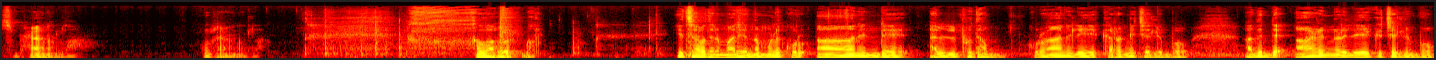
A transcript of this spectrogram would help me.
സുബാനല്ല സുബാനല്ല അള്ളാഹു അക്ബർ. ഈ സഹോദരന്മാരെ നമ്മൾ ഖുർആാനിന്റെ അത്ഭുതം ഖുർആാനിലേക്ക് ഇറങ്ങി ചെല്ലുമ്പോൾ അതിന്റെ ആഴങ്ങളിലേക്ക് ചെല്ലുമ്പോൾ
